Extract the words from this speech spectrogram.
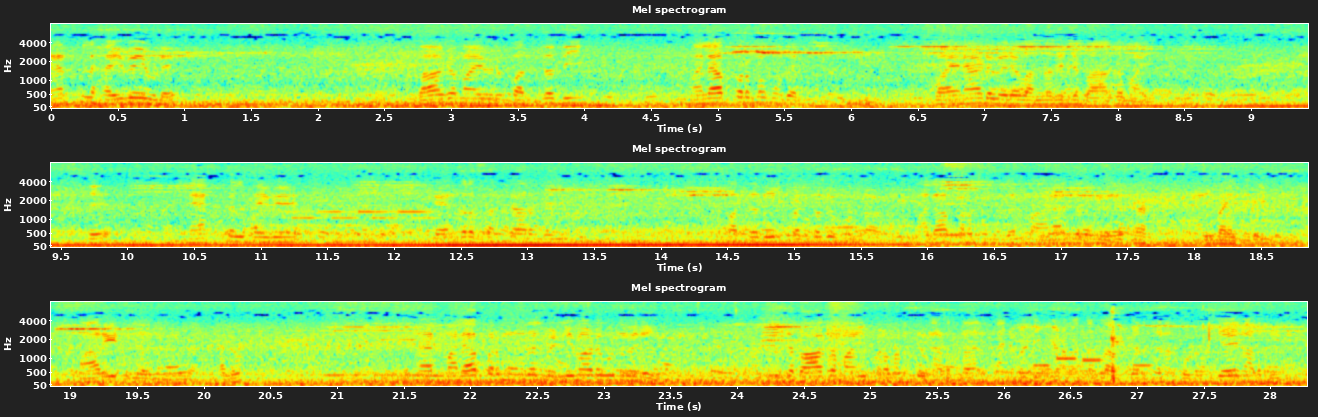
നാഷണൽ ഹൈവേയുടെ ഭാഗമായ ഒരു പദ്ധതി മലാപ്പുറം മുതൽ വയനാട് വരെ വന്നതിന്റെ ഭാഗമായി. നാഷണൽ ഹൈവേ കേന്ദ്ര സർക്കാരിന്റെയും പദ്ധതിയിൽ പെട്ടതുകൊണ്ടാണ് മലാപ്പുറത്ത് മുതൽ മാനാഞ്ചിറ വരെ മാറിയിട്ടുള്ളത് ഹലോ? എന്നാൽ മലാപ്പുറം മുതൽ വെള്ളിമാടുകുന്ന് വരെ ഇതിന്റെ ഭാഗമായി പ്രവർത്തി നടത്താൻ അനുവദിക്കണമെന്നുള്ള അഭ്യർത്ഥന തുടർച്ചയായി നടത്തിയിട്ടുണ്ട്.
